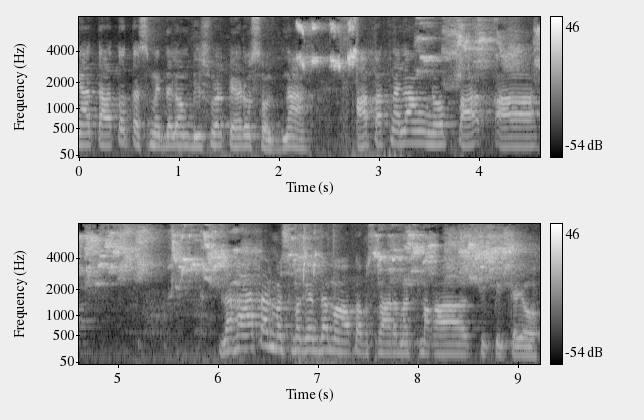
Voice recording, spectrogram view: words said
yata to, tapos may dalawang visual pero sold na. Apat na lang, no, pa, ah, lahatan mas maganda mga paps para mas makatipid kayo.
